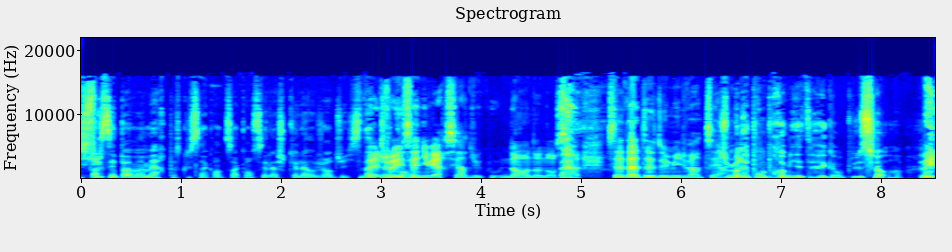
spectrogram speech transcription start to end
J'espère que c'est pas ma mère parce que 55 ans, c'est l'âge qu'elle a aujourd'hui. Ça Bah, joyeux anniversaire du coup. Non, non, non, ça, ça date de 2021. Tu me réponds premier tag en plus, genre. Mais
